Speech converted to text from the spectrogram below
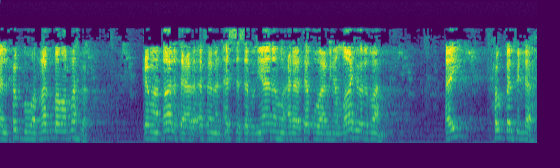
الحب والرغبة والرهبة. كما قال تعالى أفمن أسس بنيانه على تقوى من الله ورضوان أي حبا في الله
